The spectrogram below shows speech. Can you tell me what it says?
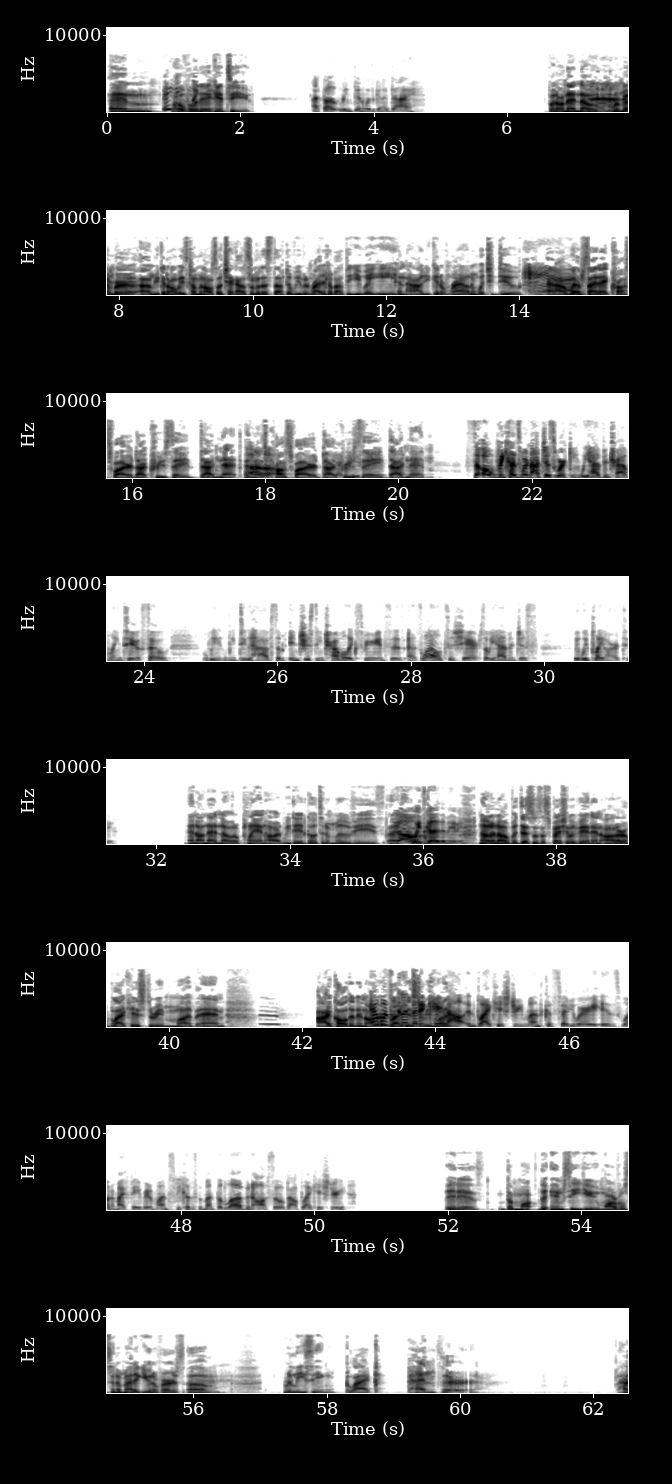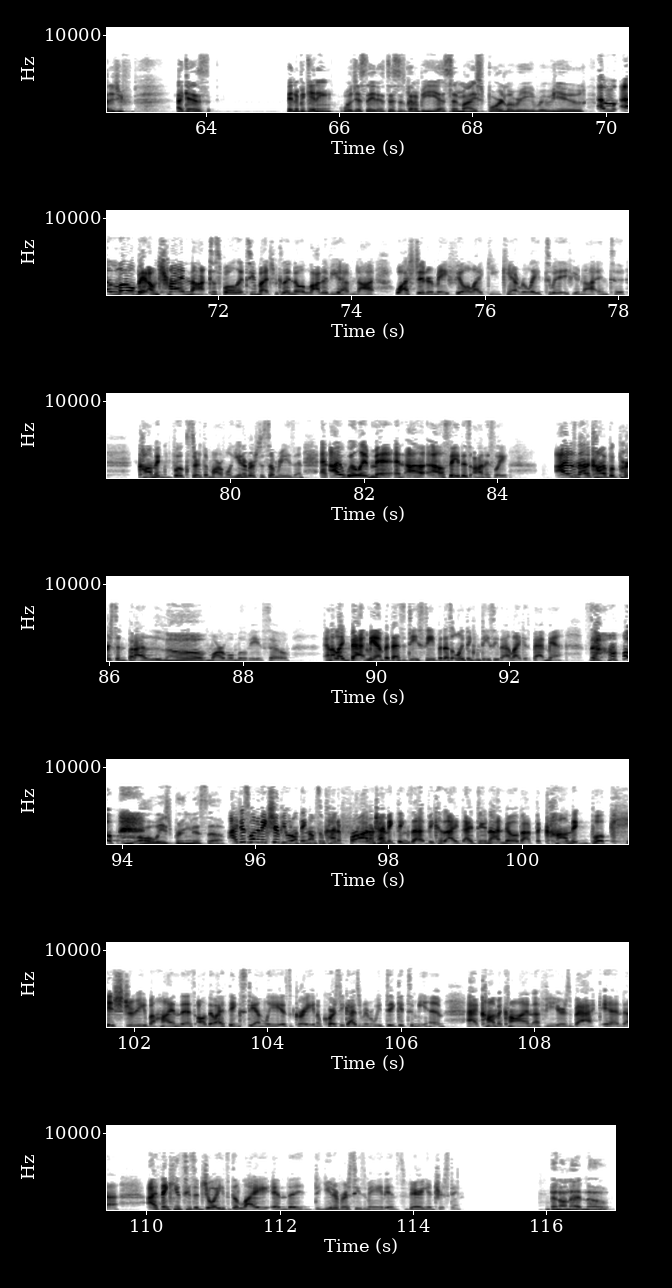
and They hopefully they'll get to you. I thought LinkedIn was gonna die. But on that note, remember, um, you can always come and also check out some of the stuff that we've been writing about the UAE and how you get around and what you do at our website at crossfire.crusade.net. And that's Oh. crossfire.crusade.net. So, oh, because we're not just working, we have been traveling too. So, we we do have some interesting travel experiences as well to share. So we haven't just we, we play hard too. And on that note of playing hard, we did go to the movies. We uh, always go to the movies. No, no, no. But this was a special event in honor of Black History Month, and I called it in honor It was of Black good that it came Month. out in Black History Month because February is one of my favorite months because it's the month of love and also about Black history. It is the the MCU Marvel Cinematic Universe of Mhm. releasing Black Panther. How did you? f- I guess in the beginning, we'll just say this: this is going to be a semi-spoilery review. A, a little bit. I'm trying not to spoil it too much because I know a lot of you have not watched it or may feel like you can't relate to it if you're not into comic books or the Marvel universe for some reason. And I will admit, and I, I'll say this honestly, I was not a comic book person, but I love Marvel movies. So, and I like Batman, but that's DC. But that's the only thing from DC that I like is Batman. So. You always bring this up. I just want to make sure people don't think I'm some kind of fraud. I'm trying to make things up because I, I do not know about the comic book history behind this, although I think Stan Lee is great. And of course, you guys remember we did get to meet him at Comic Con a few years back. And, uh, I think he's, he's a joy, he's a delight, and the, the universe he's made is very interesting. And on that note,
